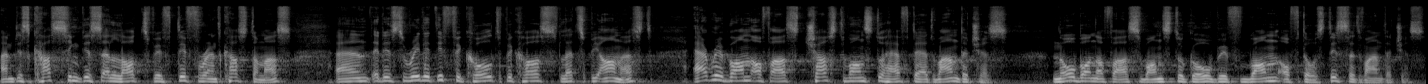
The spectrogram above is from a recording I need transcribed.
I'm discussing this a lot with different customers, and it is really difficult because, let's be honest, every one of us just wants to have the advantages. No one of us wants to go with one of those disadvantages.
